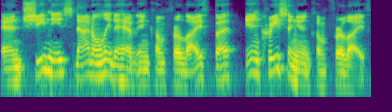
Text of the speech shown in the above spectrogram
and she needs not only to have income for life, but increasing income for life.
